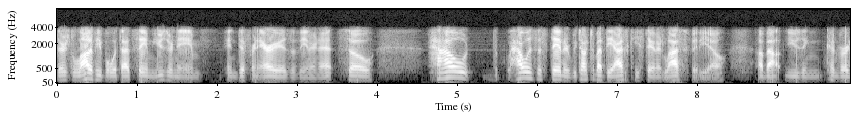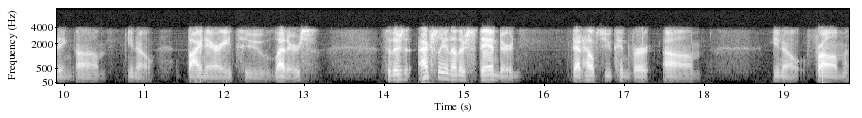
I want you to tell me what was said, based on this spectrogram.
there's a lot of people with that same username in different areas of the internet. So how how is the standard? We talked about the ASCII standard last video about using converting um, you know binary to letters. So there's actually another standard that helps you convert um, you know from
